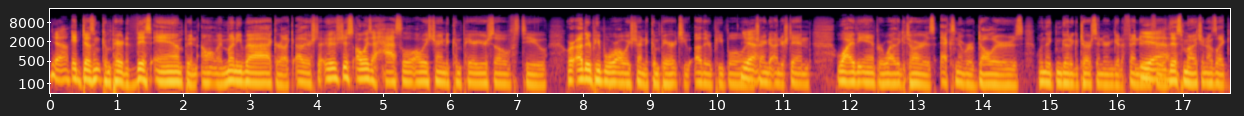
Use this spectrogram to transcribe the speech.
yeah, it doesn't compare to this amp and I want my money back or like other stuff. It was just always a hassle, always trying to compare yourselves to, or other people were always trying to compare it to other people Yeah. and trying to understand why the amp or why the guitar is X number of dollars when they can go to Guitar Center and get a Fender Yeah. for this much. And I was like,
